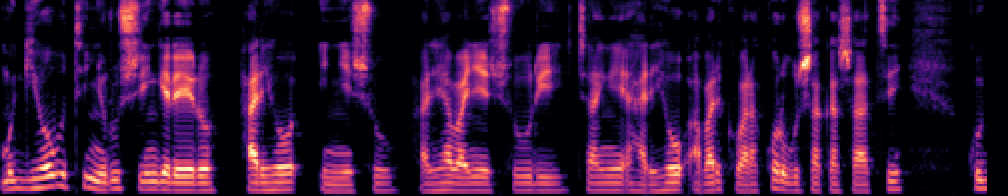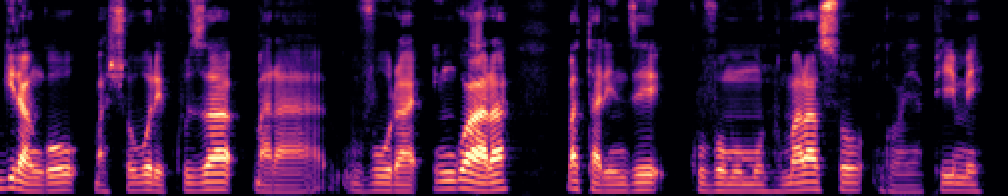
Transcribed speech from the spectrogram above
Mu gihe wowe utinya urushinge rero hariho inyishu hariho abanyeshuri canke hariho abariko barakora ubushakashatsi kugira ngo bashobore kuza baravura ingwara batarinze kuvoma umuntu amaraso ngo bayapime.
